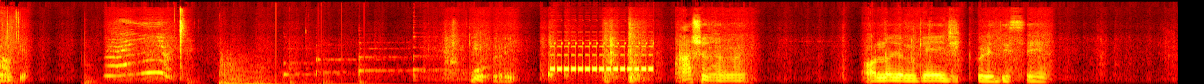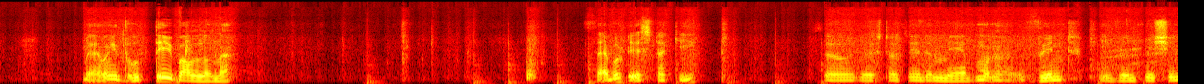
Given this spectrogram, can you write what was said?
ওকে আসো সময় অন্যজনকে ঠিক করে দিছে। ভাই আমাকে ধরতেই পারল না। সাইবার টেস্টটা কি? সাইবার টেস্টটা হচ্ছে এটা ম্যাপ মনে হয়। ভেন্ট ইভেন্ট মেশিন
